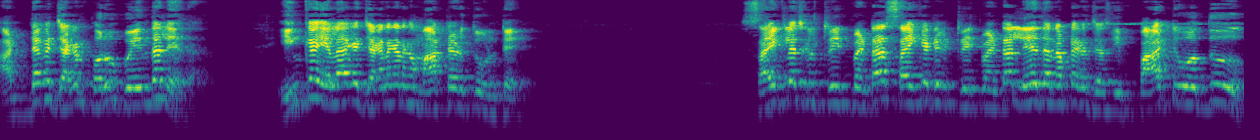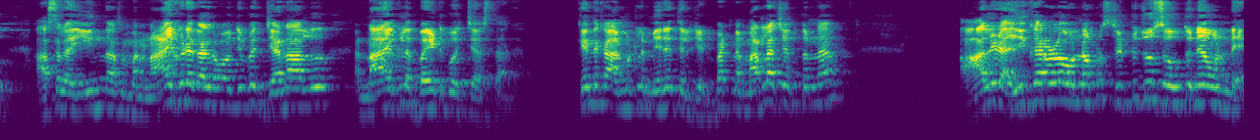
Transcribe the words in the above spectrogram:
అడ్డగా జగన్ పరుగు పోయిందా లేదా? ఇంకా ఇలాగే జగన్ కనుక మాట్లాడుతూ ఉంటే సైకలాజికల్ ట్రీట్మెంటా సైకెటిక్ ట్రీట్మెంటా లేదన్నప్పుడు ఇక ఈ పార్టీ వద్దు. అసలు ఈయన అసలు మన నాయకుడే కదా అని చెప్పి జనాలు ఆ నాయకులే బయటకు వచ్చేస్తారు. కింద కామెంట్లో మీరే తెలియజేయండి. బట్ నేను మరలా చెప్తున్నా ఆల్రెడీ అధికారంలో ఉన్నప్పుడు స్ట్రిక్ట్ చూసి అవుతూనే ఉండే.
